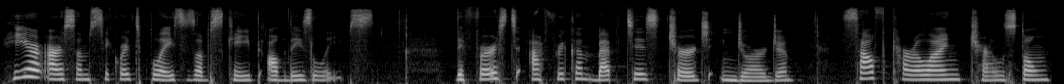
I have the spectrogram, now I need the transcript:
Here are some secret places of escape of the slaves. The First African Baptist Church in Georgia, South Carolina Charleston,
